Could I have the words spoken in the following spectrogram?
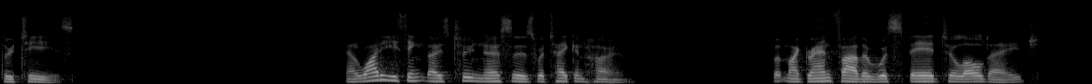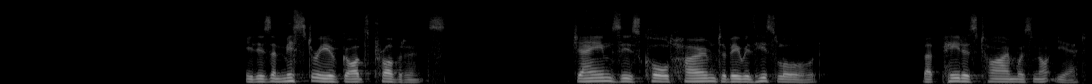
through tears. Now, why do you think those two nurses were taken home? But my grandfather was spared till old age. It is a mystery of God's providence. James is called home to be with his Lord, but Peter's time was not yet.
